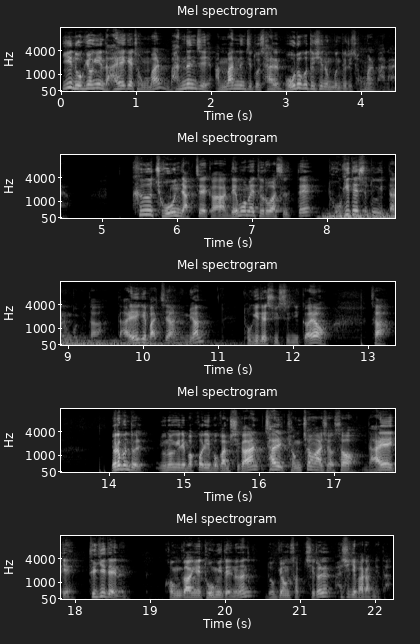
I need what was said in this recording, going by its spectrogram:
이 녹용이 나에게 정말 맞는지 안 맞는지도 잘 모르고 드시는 분들이 정말 많아요. 그 좋은 약재가 내 몸에 들어왔을 때 독이 될 수도 있다는 겁니다. 나에게 맞지 않으면 독이 될 수 있으니까요. 자, 여러분들 윤홍일의 먹거리 보감 시간 잘 경청하셔서 나에게 득이 되는 건강에 도움이 되는 녹용 섭취를 하시기 바랍니다.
